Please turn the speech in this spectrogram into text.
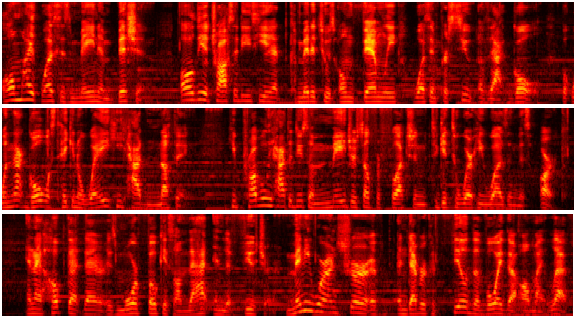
all Might was his main ambition. All the atrocities he had committed to his own family was in pursuit of that goal. But when that goal was taken away, he had nothing. He probably had to do some major self-reflection to get to where he was in this arc and I hope that there is more focus on that in the future. Many were unsure if Endeavor could fill the void that All Might left,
